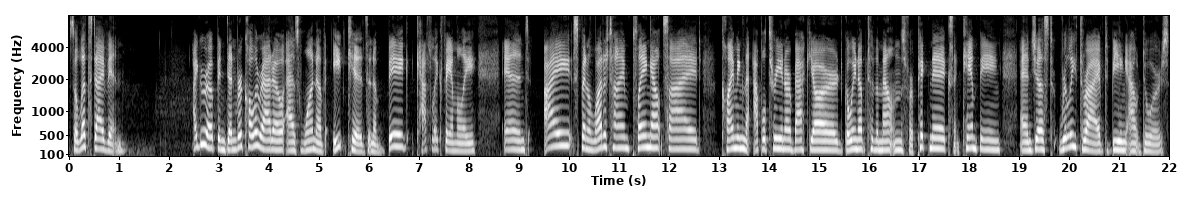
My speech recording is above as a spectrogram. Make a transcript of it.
So let's dive in. I grew up in Denver, Colorado as one of eight kids in a big Catholic family. And I spent a lot of time playing outside, climbing the apple tree in our backyard, going up to the mountains for picnics and camping, and just really thrived being outdoors.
